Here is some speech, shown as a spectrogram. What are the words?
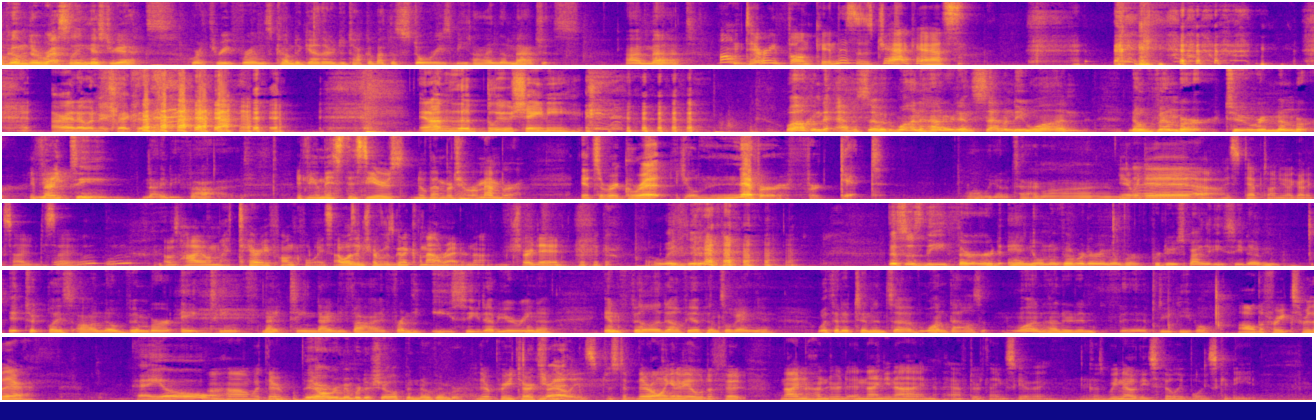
Welcome to Wrestling History X, where three friends come together to talk about the stories behind the matches. I'm Matt. I'm Terry Funk, and this is Jackass. All right, I wouldn't expect that. and I'm the blue Shaney. Welcome to episode 171, November to Remember, If you- 1995. If you missed this year's November to Remember, it's a regret you'll never forget. Well, we got a tagline. Yeah, we did. Yeah, I stepped on you. I got excited to say it. I was high on my Terry Funk voice. I wasn't sure if it was going to come out right or not. Sure did. Oh, we did. this is the third annual November to Remember produced by the ECW. It took place on November 18th, 1995, from the ECW Arena in Philadelphia, Pennsylvania, with an attendance of 1,150 people. All the freaks were there. Hey yo. Uh huh. With their They all remember to show up in November. their pre-turkey That's right. bellies. Just they're only going to be able to fit 999 after Thanksgiving because we know these Philly boys can eat.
